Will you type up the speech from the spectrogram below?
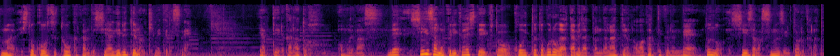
まあ1コース10日間で仕上げるっていうのを決めてですね、やっているかなと思います。で、審査も繰り返していくと、こういったところがダメだったんだなっていうのが分かってくるんで、どんどん審査がスムーズに通るかなと。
